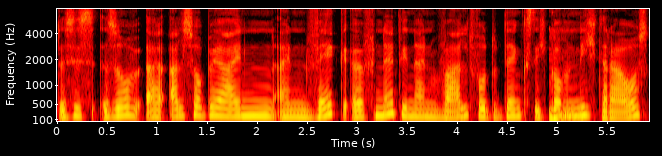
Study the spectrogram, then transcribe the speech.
Das ist so, äh, als ob er einen, einen Weg öffnet in einem Wald, wo du denkst, ich komme mhm. nicht raus.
